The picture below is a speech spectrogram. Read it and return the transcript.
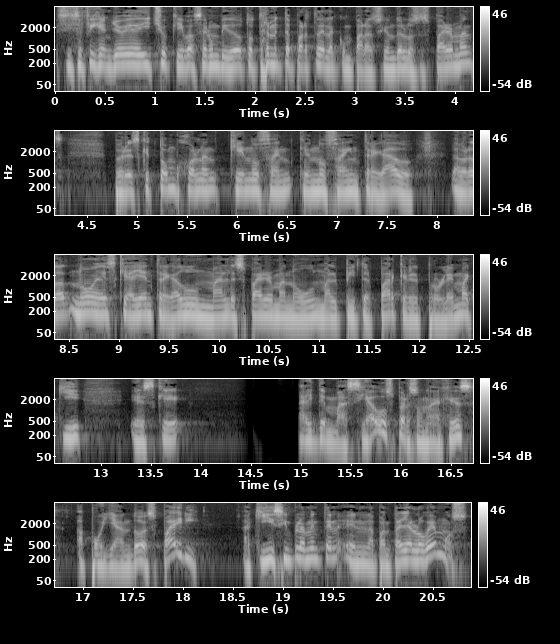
si se fijan, yo había dicho que iba a ser un video totalmente aparte de la comparación de los Spider-Mans, pero es que Tom Holland, ¿qué nos, ha, ¿qué nos ha entregado? La verdad no es que haya entregado un mal Spider-Man o un mal Peter Parker. El problema aquí es que hay demasiados personajes apoyando a Spidey. Aquí simplemente en, en la pantalla lo vemos.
